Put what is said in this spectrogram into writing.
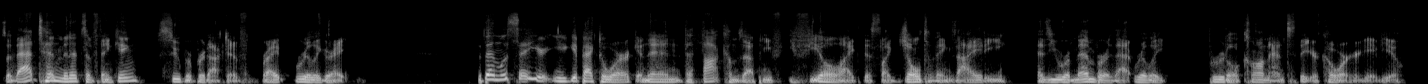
So that 10 minutes of thinking super productive right? Really great but then let's say you you get back to work and then the thought comes up and you, you feel like this like jolt of anxiety as you remember that really brutal comment that your coworker gave you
